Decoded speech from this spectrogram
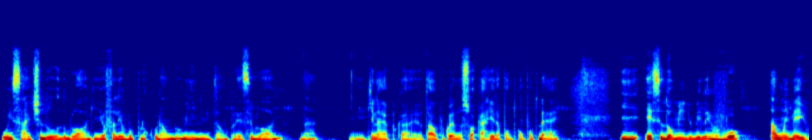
o insight do, do blog e eu falei, eu vou procurar um domínio então para esse blog, né? E que na época eu estava procurando suacarreira.com.br e esse domínio me levou a um e-mail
